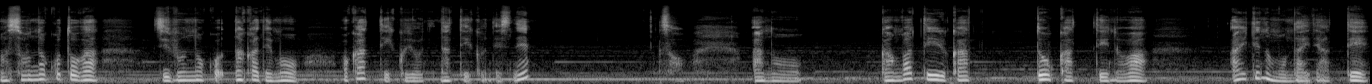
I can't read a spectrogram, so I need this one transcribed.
まあ、そんなことが自分の中でも分かっていくようになっていくんですね。そうあの頑張っているかどうかっていうのは相手の問題であって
